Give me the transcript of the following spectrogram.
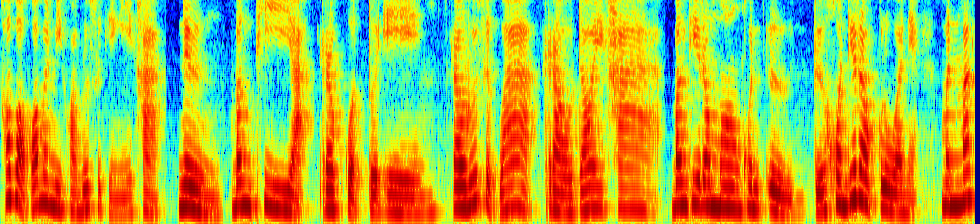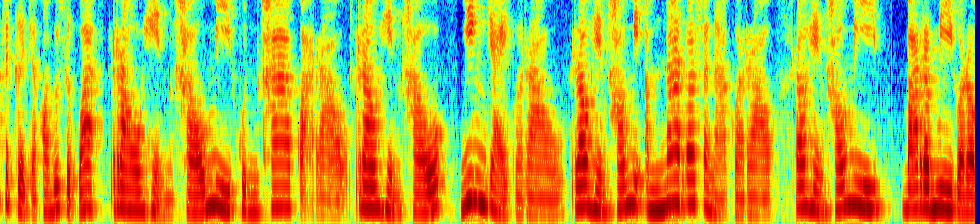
เขาบอกว่ามันมีความรู้สึกอย่างนี้ค่ะ 1. บางทีอะเรากดตัวเอง เรารู้สึกว่าเราด้อยค่า บางทีเรามองคนอื่น หรือคนที่เรากลัวเนี่ยมันมักจะเกิดจากความรู้สึกว่าเราเห็นเขามีคุณค่ากว่าเรา เราเห็นเขายิ่งใหญ่กว่าเราเราเห็นเขามีอำนาจวาสนากว่าเรา เราเห็นเขามีบารมีกว่าเรา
